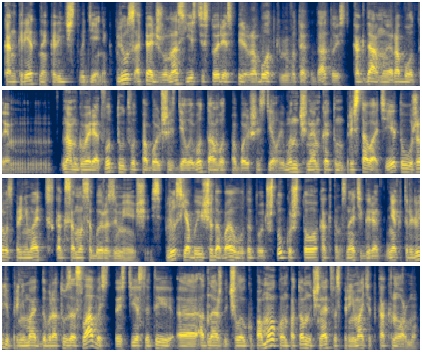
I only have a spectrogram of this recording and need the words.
конкретное количество денег. Плюс, опять же, у нас есть история с переработками. Вот это, да, то есть, когда мы работаем, нам говорят, вот тут вот побольше сделай, вот там вот побольше сделай. И мы начинаем к этому приставать. И это уже воспринимать как само собой разумеющееся. Плюс я бы еще добавил вот эту вот штуку, что, как там, знаете, говорят, некоторые люди принимают доброту за слабость. То есть, если ты э, однажды человеку помог, он потом начинает воспринимать это как норму.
